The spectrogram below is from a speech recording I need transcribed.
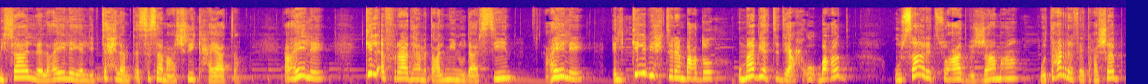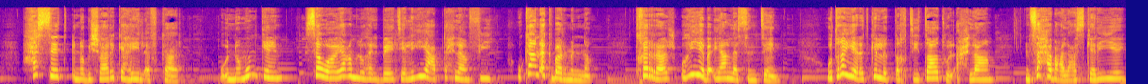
مثال للعيلة يلي بتحلم تأسسها مع شريك حياتها. عيلة كل أفرادها متعلمين ودارسين. عيلة الكل بيحترم بعضه وما بيعتدي على حقوق بعض. وصارت سعاد بالجامعة وتعرفت على شاب حست إنه بيشاركها هي الأفكار وإنه ممكن سوا يعملوا هالبيت يلي هي عم تحلم فيه وكان أكبر منها. تخرج وهي بقيان لها سنتين وتغيرت كل التخطيطات والأحلام انسحب على العسكرية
